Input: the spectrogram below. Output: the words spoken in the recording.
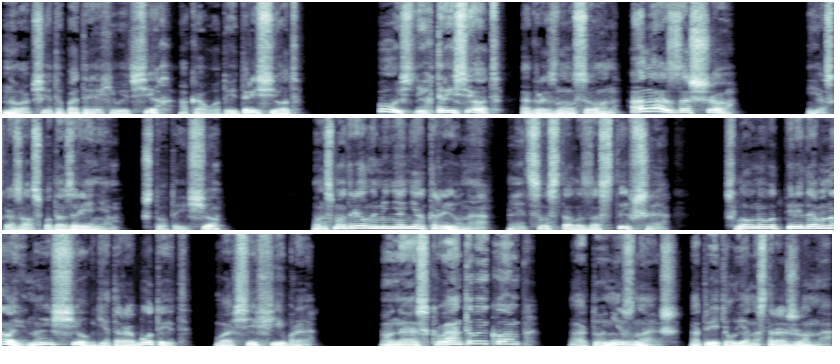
«Но вообще-то потряхивает всех, а кого-то и трясет». «Пусть их трясет», — огрызнулся он. «А нас за что?» Я сказал с подозрением. «Что-то еще?» Он смотрел на меня неотрывно. Лицо стало застывшее, словно вот передо мной, но еще где-то работает во все фибры. — У нас квантовый комп? — А то не знаешь, — ответил я настороженно.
